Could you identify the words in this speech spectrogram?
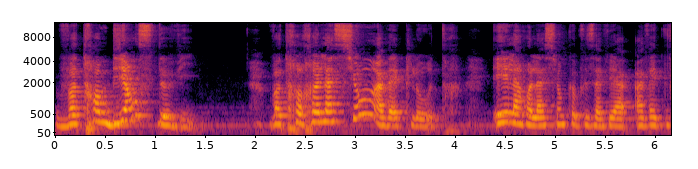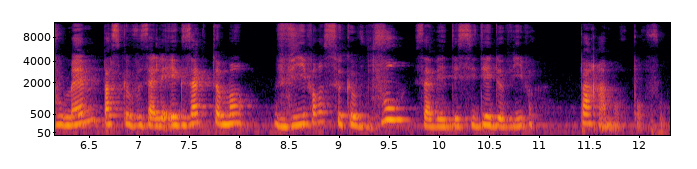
votre ambiance de vie, votre relation avec l'autre et la relation que vous avez avec vous-même parce que vous allez exactement vivre ce que vous avez décidé de vivre par amour pour vous.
